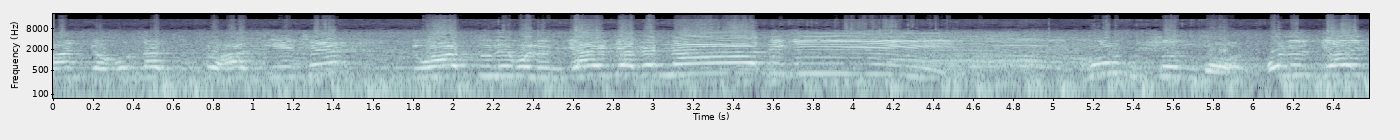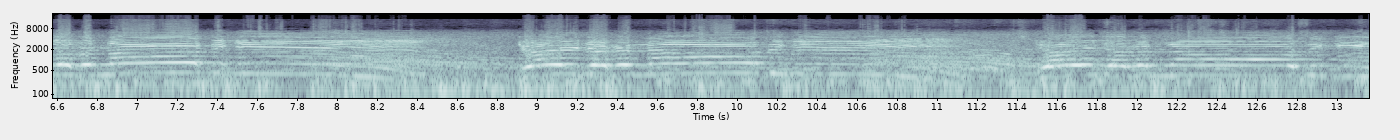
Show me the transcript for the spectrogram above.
ভগবান জগন্নাথ দুটো হাত দিয়েছে দুহাত তুলে বলুন, জয় জগন্নাথ কি? খুব সুন্দর। বলুন, জয় জগন্নাথ কি? জয় জগন্নাথ কি? জয় জগন্নাথ কি?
